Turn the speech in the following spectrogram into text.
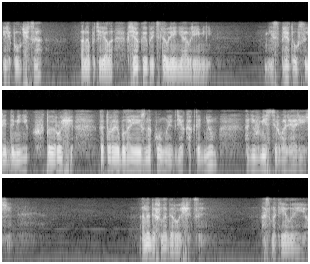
или полчаса? Она потеряла всякое представление о времени. Не спрятался ли Доминик в той роще, которая была ей знакома, и где как-то днем они вместе рвали орехи? Она дошла до рощицы, осмотрела ее.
